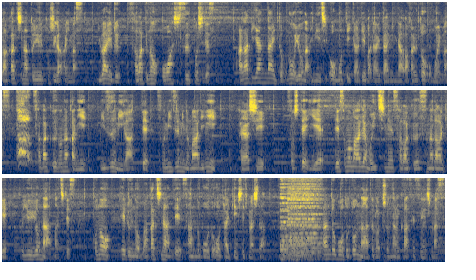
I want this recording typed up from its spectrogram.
ワカチナという都市があります。いわゆる砂漠のオアシス都市です。アラビアンナイトのようなイメージを持っていただければ大体みんなわかると思います。砂漠の中に湖があってその湖の周りに林そして家。でその周りはもう一面砂漠砂だらけというような街です。このペルーのワカチナでサンドボードを体験してきました。サンドボードどんなアトラクションなのか説明します。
